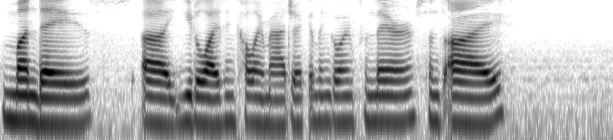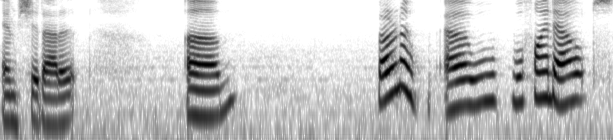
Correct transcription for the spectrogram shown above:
Mondays uh, utilizing color magic and then going from there since I am shit at it. Um, but I don't know. Uh, we'll we'll find out.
